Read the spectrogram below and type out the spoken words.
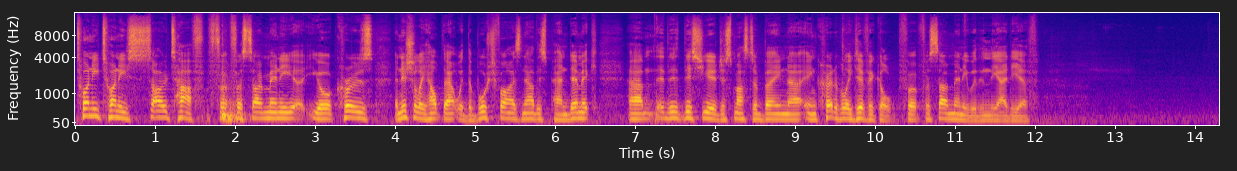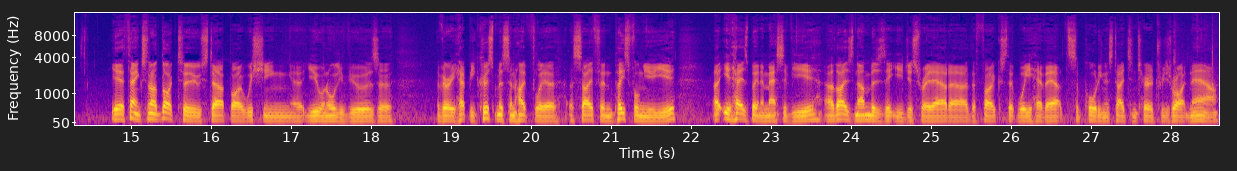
2020 is so tough for, for so many. Uh, your crews initially helped out with the bushfires, now this pandemic. Um, th- this year just must have been uh, incredibly difficult for, for so many within the ADF. Yeah, thanks. And I'd like to start by wishing uh, you and all your viewers a, a, very happy Christmas and hopefully a, a safe and peaceful new year. Uh, it has been a massive year. Uh, those numbers that you just read out are the folks that we have out supporting the states and territories right now.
